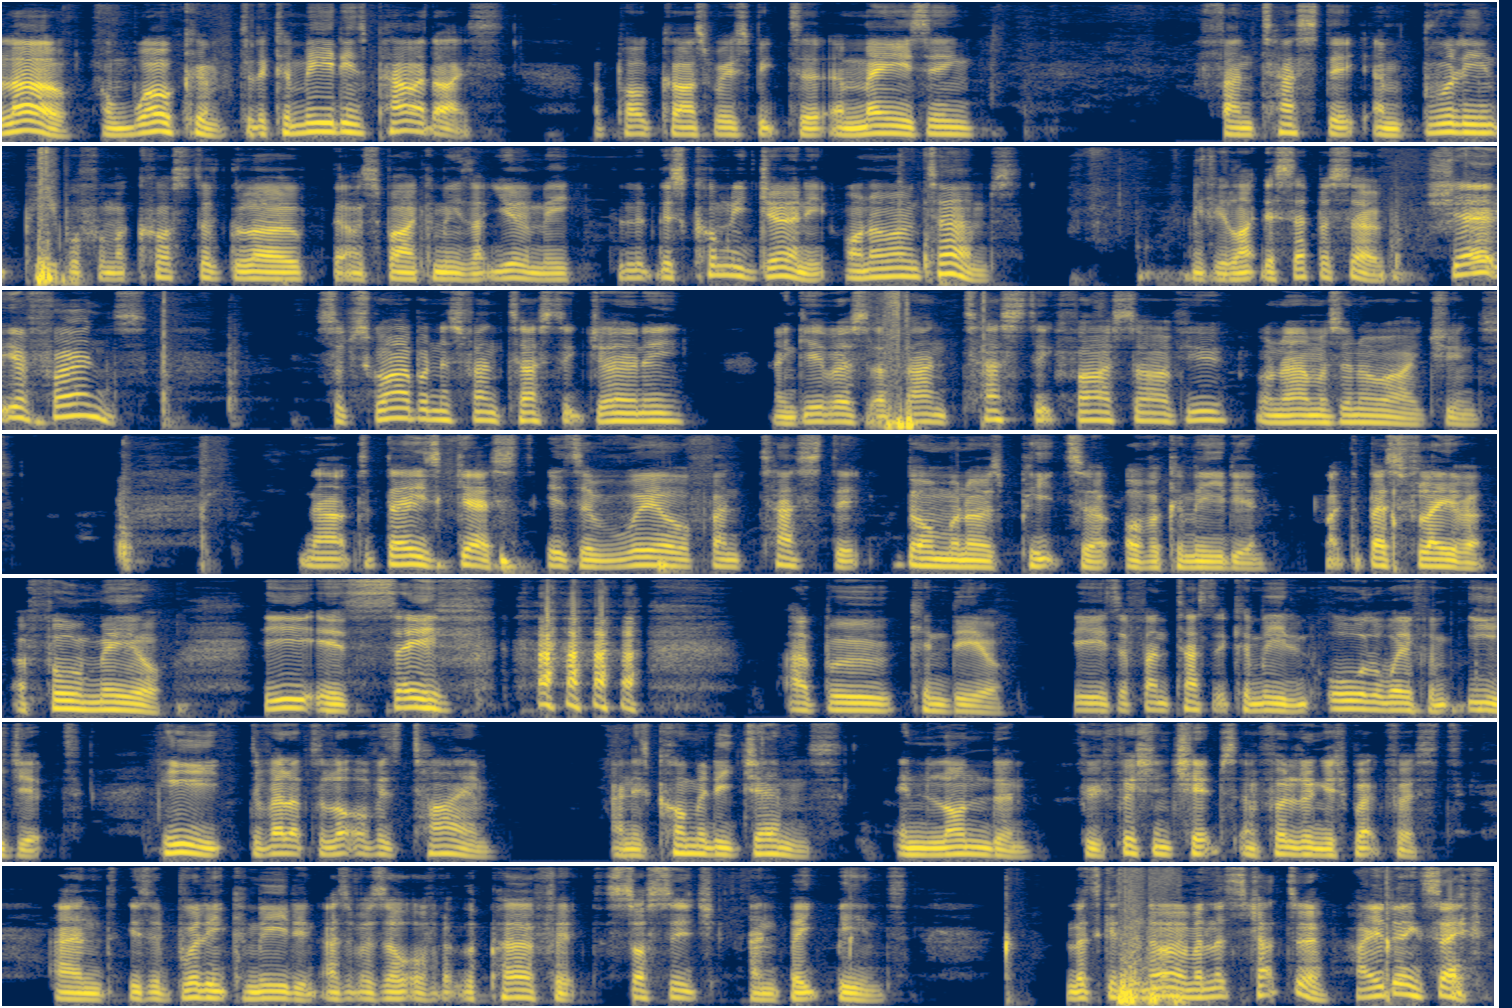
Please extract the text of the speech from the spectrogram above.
Hello and welcome to the Comedian's Paradise, a podcast where we speak to amazing, fantastic, and brilliant people from across the globe that inspire comedians like you and me to live this comedy journey on our own terms. If you like this episode, share it with your friends. Subscribe on this fantastic journey and give us a fantastic five star review on Amazon or iTunes. Now, today's guest is a real fantastic Domino's pizza of a comedian. Like the best flavor, a full meal. He is Saif. Abu Kandil. He is a fantastic comedian all the way from Egypt. He developed a lot of his time and his comedy gems in London through fish and chips and full English breakfast and is a brilliant comedian as a result of the perfect sausage and baked beans. Let's get to know him and let's chat to him. How you doing, Saif?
